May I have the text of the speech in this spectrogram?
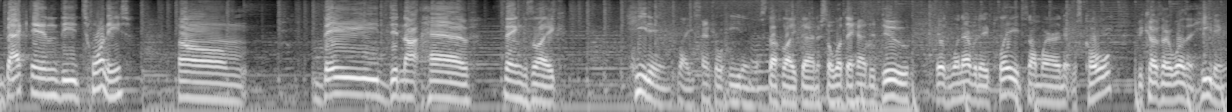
back in the twenties, um, they did not have things like heating, like central heating and stuff like that. And so what they had to do is whenever they played somewhere and it was cold, because there wasn't heating,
